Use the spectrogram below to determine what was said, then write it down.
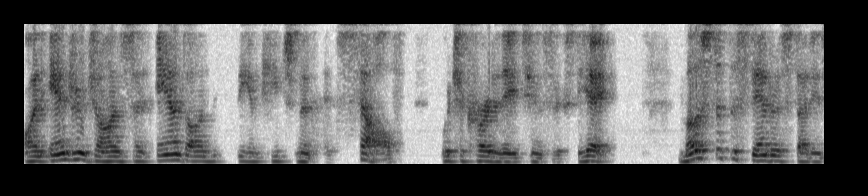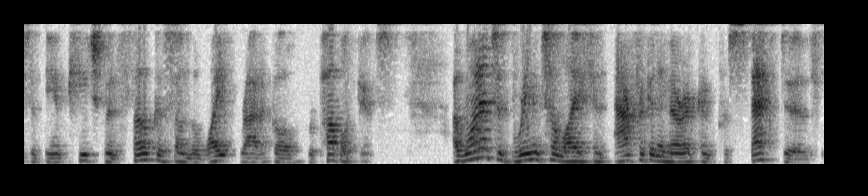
on Andrew Johnson and on the impeachment itself, which occurred in 1868. Most of the standard studies of the impeachment focus on the white radical Republicans. I wanted to bring to life an African American perspective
